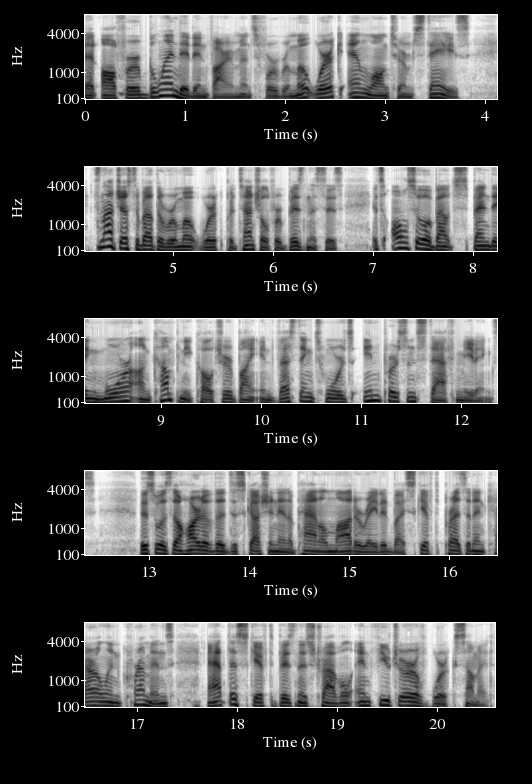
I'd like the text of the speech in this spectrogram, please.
that offer blended environments for remote work and long term stays. It's not just about the remote work potential for businesses, it's also about spending more on company culture by investing towards in person staff meetings. This was the heart of the discussion in a panel moderated by Skift President Carolyn Kremins at the Skift Business Travel and Future of Work Summit.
